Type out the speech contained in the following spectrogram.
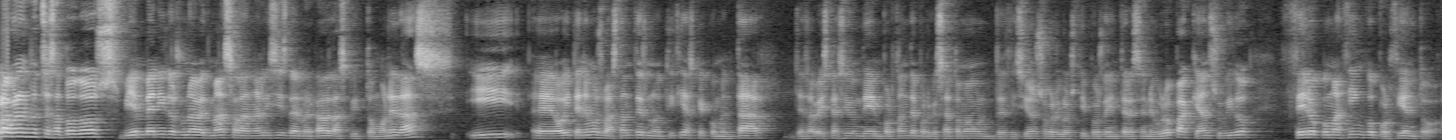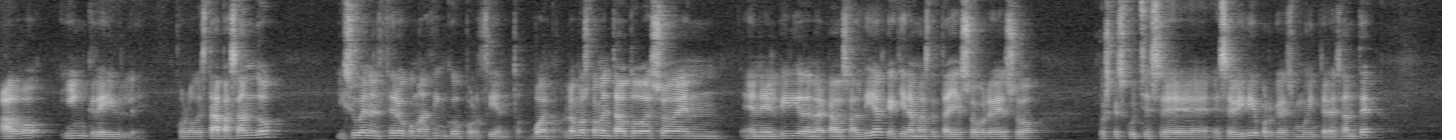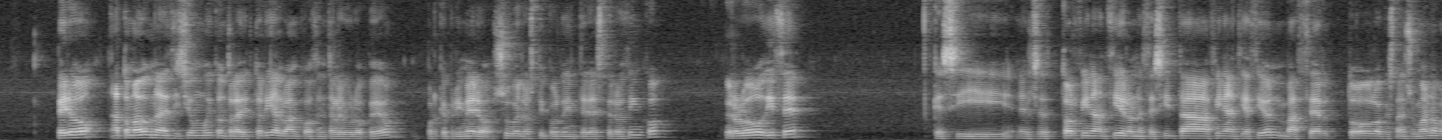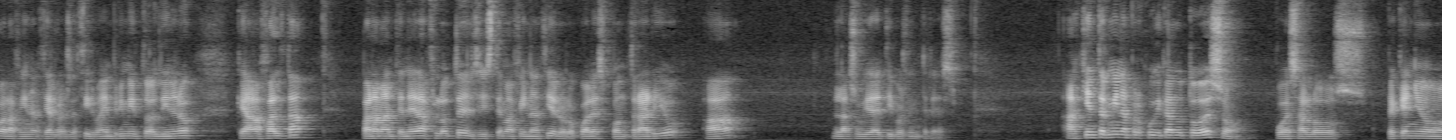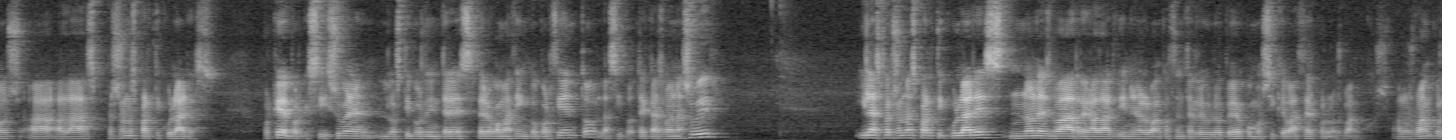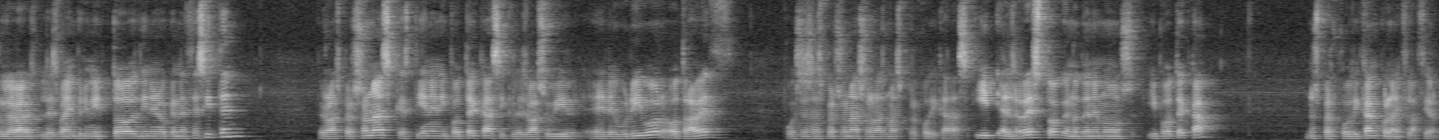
Hola, buenas noches a todos. Bienvenidos una vez más al análisis del mercado de las criptomonedas. Y eh, hoy tenemos bastantes noticias que comentar. Ya sabéis que ha sido un día importante porque se ha tomado una decisión sobre los tipos de interés en Europa que han subido 0,5%, algo increíble con lo que está pasando y suben el 0,5%. Bueno, lo hemos comentado todo eso en, el vídeo de Mercados al Día. El que quiera más detalles sobre eso, pues que escuche ese, ese vídeo porque es muy interesante. Pero ha tomado una decisión muy contradictoria el Banco Central Europeo, porque primero sube los tipos de interés 0,5, pero luego dice que si el sector financiero necesita financiación, va a hacer todo lo que está en su mano para financiarlo, es decir, va a imprimir todo el dinero que haga falta para mantener a flote el sistema financiero, lo cual es contrario a la subida de tipos de interés. ¿A quién termina perjudicando todo eso? Pues a los pequeños a, las personas particulares. ¿Por qué? Porque si suben los tipos de interés 0,5%, las hipotecas van a subir y las personas particulares no les va a regalar dinero al Banco Central Europeo como sí que va a hacer con los bancos. A los bancos les va a imprimir todo el dinero que necesiten, pero a las personas que tienen hipotecas y que les va a subir el Euribor otra vez, pues esas personas son las más perjudicadas. Y el resto, que no tenemos hipoteca, nos perjudican con la inflación.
